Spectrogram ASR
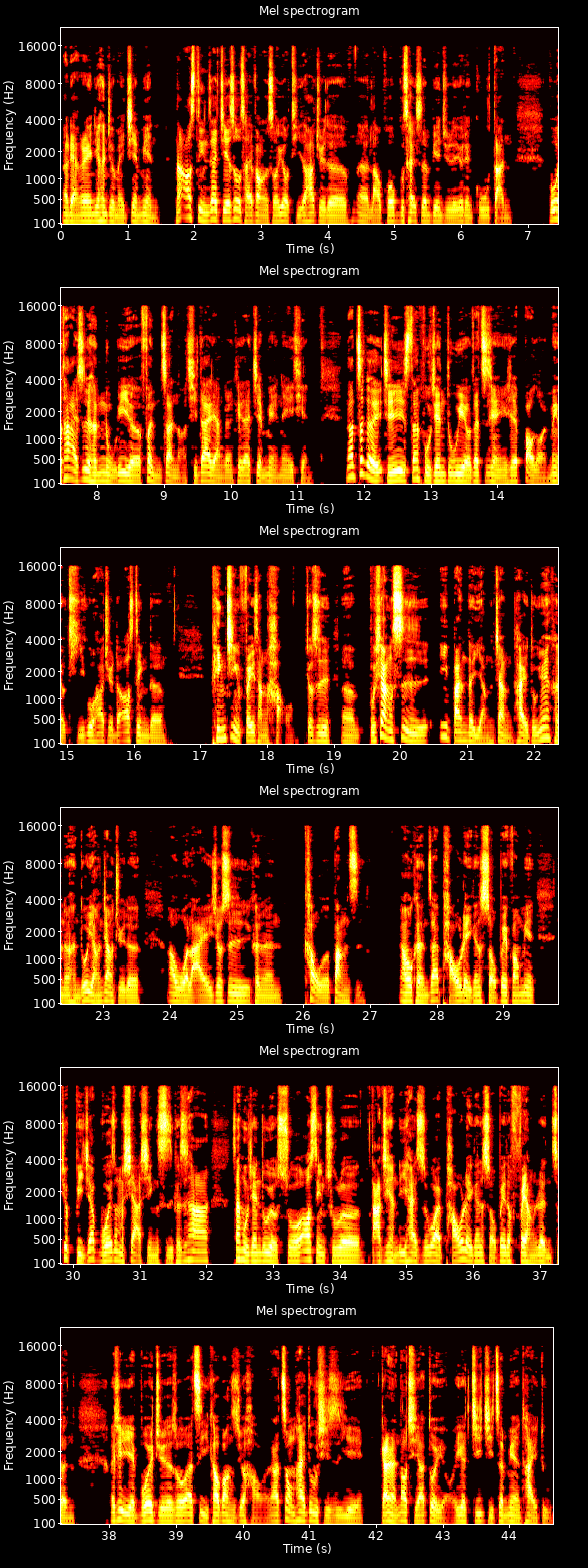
那两个人已经很久没见面。那奥斯汀在接受采访的时候又提到，他觉得呃老婆不在身边，觉得有点孤单。不过他还是很努力的奋战啊，期待两个人可以再见面的那一天。那这个其实三浦监督也有在之前一些报道里面有提过，他觉得奥斯汀的拼劲非常好，就是呃不像是一般的洋将态度，因为可能很多洋将觉得啊我来就是可能靠我的棒子。然后可能在跑垒跟守备方面就比较不会这么下心思，可是他三浦监督有说，奥斯汀除了打击很厉害之外，跑垒跟守备都非常认真，而且也不会觉得说自己靠棒子就好了。那这种态度其实也感染到其他队友，一个积极正面的态度。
